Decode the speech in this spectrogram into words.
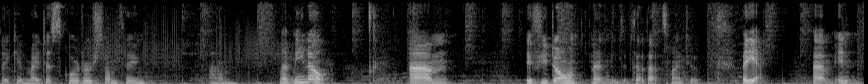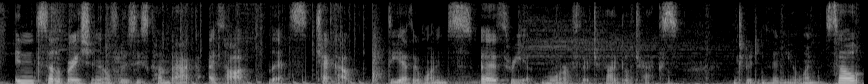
like in my Discord or something. Um, let me know. Um, if you don't, then th that's fine too. But yeah, um, in in celebration of Lucy's comeback, I thought let's check out the other ones, uh, three more of their title tracks, including the new one. So,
